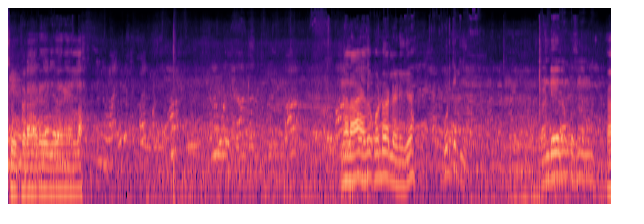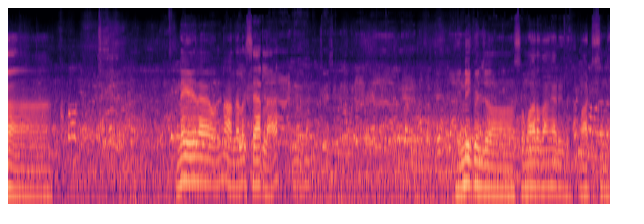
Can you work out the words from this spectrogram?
சூப்பராக இருக்குது பாருங்க எல்லாம். என்னடா எதுவும் கொண்டு வரல இன்னைக்கு? கொடுத்துட்டேன். ரெண்டே தான் பசங்க ஆ இன்னைக்கு ஒன்றும் அந்தளவுக்கு சேரல. இன்னைக்கு கொஞ்சம் சுமாராக தாங்க இருக்குது மாட்டு சந்தை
